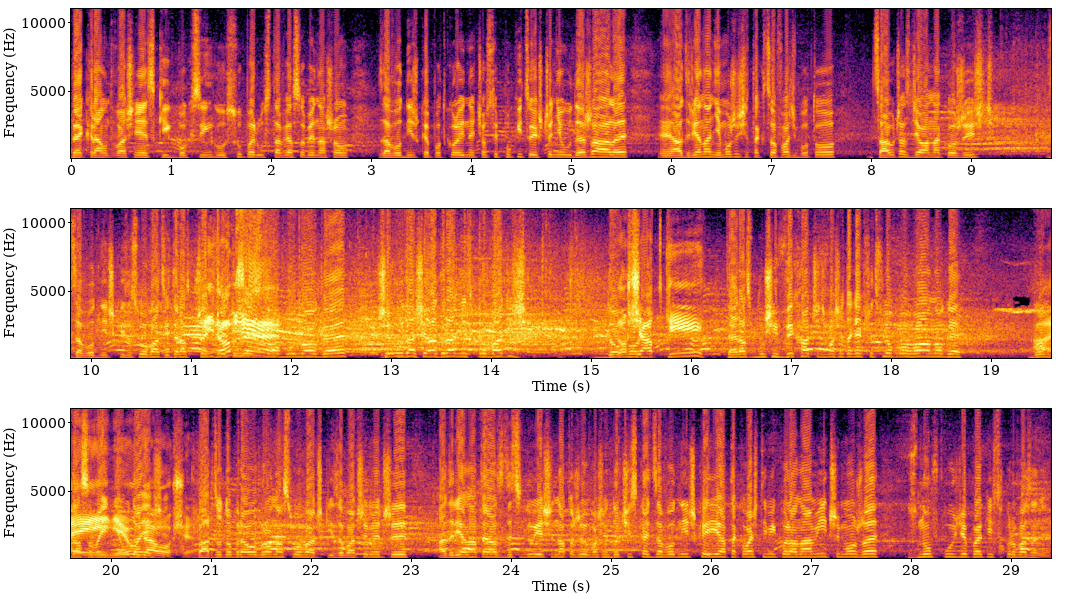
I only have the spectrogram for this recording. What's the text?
background właśnie z kickboxingu. Super ustawia sobie naszą zawodniczkę pod kolejne ciosy. Póki co jeszcze nie uderza, ale e, Adriana nie może się tak cofać, bo to cały czas działa na korzyść zawodniczki ze Słowacji. Teraz przechwytuje znowu nogę. Czy uda się Adrianie sprowadzić Do do... siatki, Teraz musi wyhaczyć właśnie tak jak przed chwilą próbowała nogę. Gondasowej Aj, nie, nie udaje udało się. się. Bardzo dobra obrona Słowaczki. Zobaczymy, czy Adriana teraz zdecyduje się na to, żeby właśnie dociskać zawodniczkę i atakować tymi kolanami, czy może znów pójdzie po jakieś sprowadzenie.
